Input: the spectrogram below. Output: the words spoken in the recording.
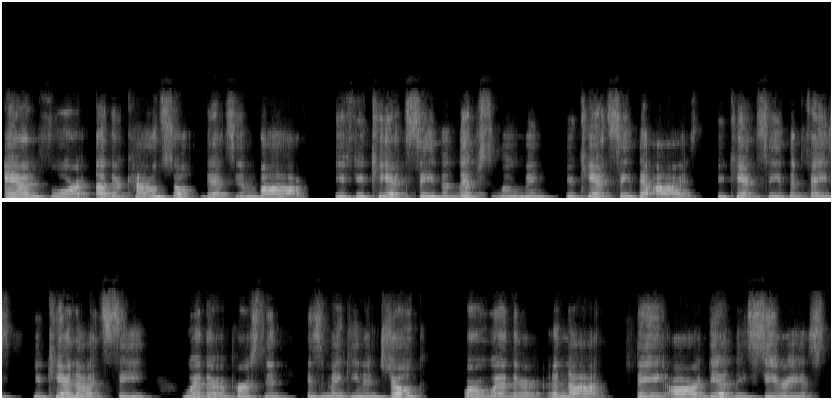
and for other counsel that's involved. If you can't see the lips moving, you can't see the eyes, you can't see the face, you cannot see whether a person is making a joke or whether or not they are deadly serious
